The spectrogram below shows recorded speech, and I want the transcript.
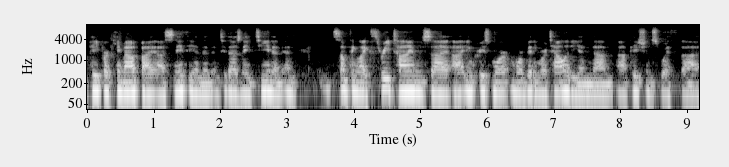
paper came out by uh, Snathian in, in 2018, and, and something like three times uh, uh, increased more morbidity mortality in um, uh, patients with uh,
